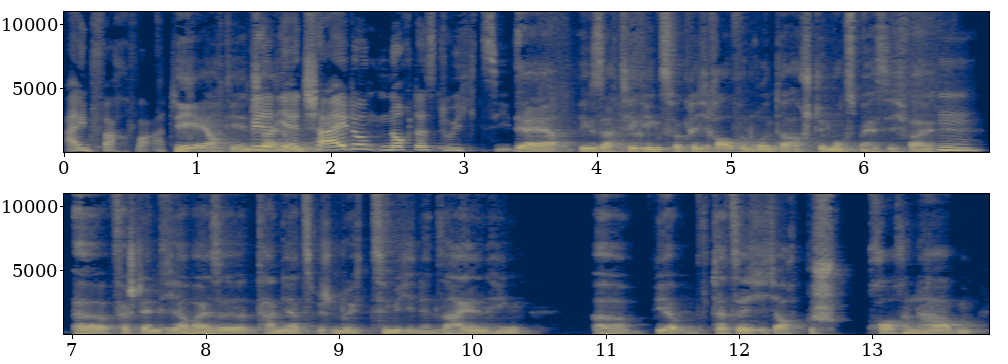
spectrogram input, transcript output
einfach war. Nee, auch die Entscheidung. Weder die Entscheidung noch das Durchziehen. Ja, ja, wie gesagt, hier ging es wirklich rauf und runter, auch stimmungsmäßig, weil mhm. äh, verständlicherweise Tanja zwischendurch ziemlich in den Seilen hing. Äh, wir tatsächlich auch besprochen haben,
